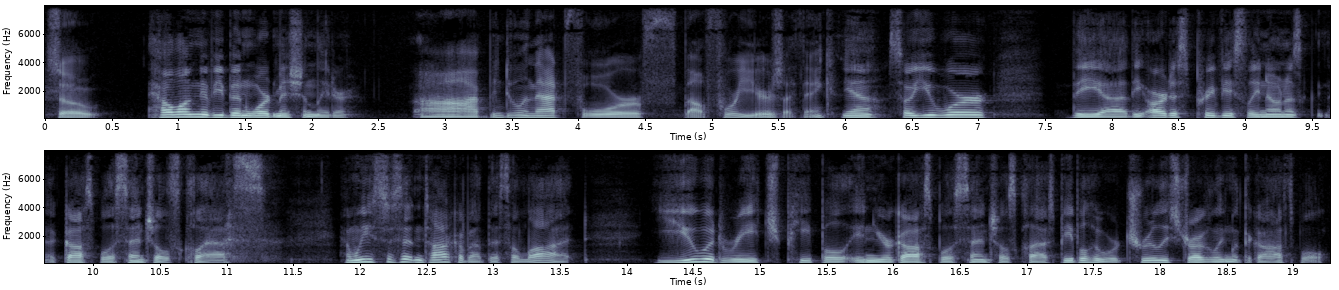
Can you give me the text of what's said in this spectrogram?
So How long have you been ward mission leader? uh, I've been doing that for f- about four years, I think. Yeah. So you were the uh, the artist previously known as Gospel Essentials class, and we used to sit and talk about this a lot. You would reach people in your Gospel Essentials class, people who were truly struggling with the gospel.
